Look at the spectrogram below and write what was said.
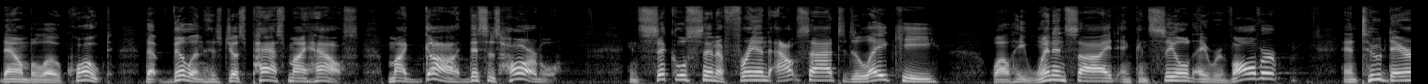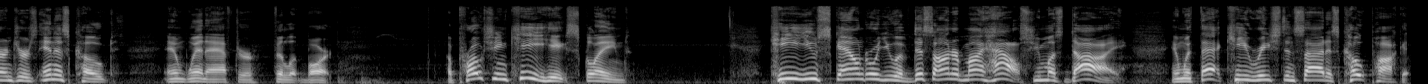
down below. Quote, That villain has just passed my house. My God, this is horrible and Sickles sent a friend outside to delay Key while he went inside and concealed a revolver and two derringers in his coat and went after Philip Barton. Approaching Key, he exclaimed, Key, you scoundrel, you have dishonored my house. You must die. And with that, Key reached inside his coat pocket.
